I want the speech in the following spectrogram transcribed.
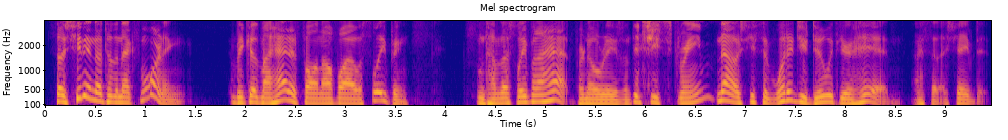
So she didn't know till the next morning because my hat had fallen off while I was sleeping. Sometimes I sleep in a hat for no reason. Did she scream? No, she said, "What did you do with your head?" I said, "I shaved it."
